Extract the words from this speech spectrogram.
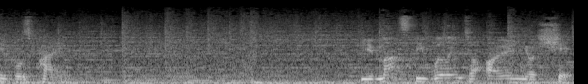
equals pain. You must be willing to own your shit.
